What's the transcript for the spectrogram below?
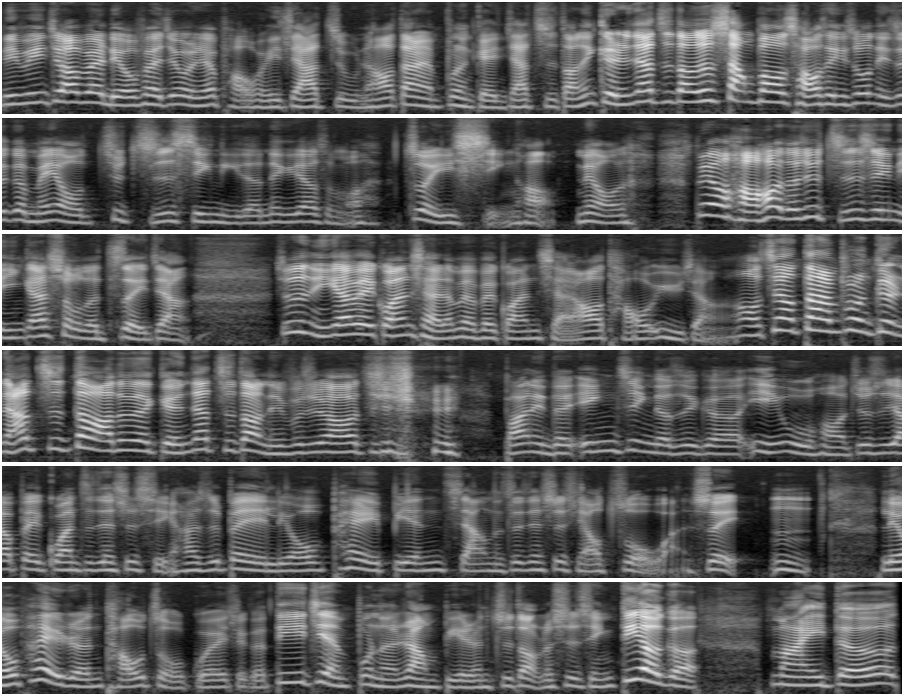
明明就要被流配，结果人家跑回家住，然后当然不能给人家知道，你给人家知道就上报朝廷说你这个没有去执行你的那个叫什么罪行哈，没有没有好好的去执行你应该受的罪这样。就是你应该被关起来都没有被关起来，然后逃狱这样哦，这样当然不能跟人家知道啊，对不对？给人家知道，你不就要继续 把你的应尽的这个义务哈，就是要被关这件事情，还是被流配边疆的这件事情要做完。所以，嗯，刘沛仁逃走归这个第一件不能让别人知道的事情。第二个，买得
